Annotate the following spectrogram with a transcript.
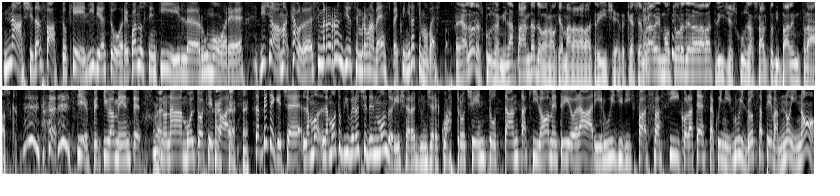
nasce dal fatto che l'ideatore, quando sentì il rumore, diceva: Ma cavolo, eh, sembra il ronzio, sembra una Vespa, e quindi la chiamò Vespa. E allora scusami, la panda dovevano chiamare la lavatrice perché sembrava il motore della lavatrice. Scusa, salto di palo in frasca. sì, effettivamente Eh. non ha molto a che fare. Sapete che c'è la, mo- la moto più veloce del mondo riesce a raggiungere 480 km orari. Luigi di fa, fa sì con la testa, quindi lui lo sapeva, noi no.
